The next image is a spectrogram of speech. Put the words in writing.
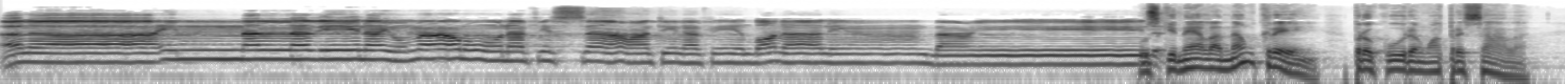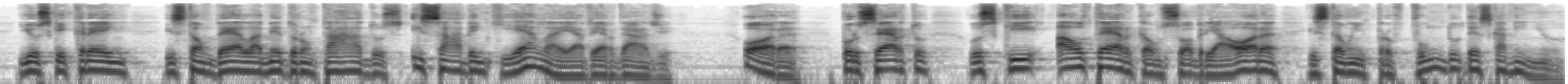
ألا إن الذين يمارون في الساعة لفي ضلال بعيد Os que nela não creem procuram apressá-la, e os que creem estão dela amedrontados e sabem que ela é a verdade. Ora, por certo, os que altercam sobre a hora estão em profundo descaminho.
